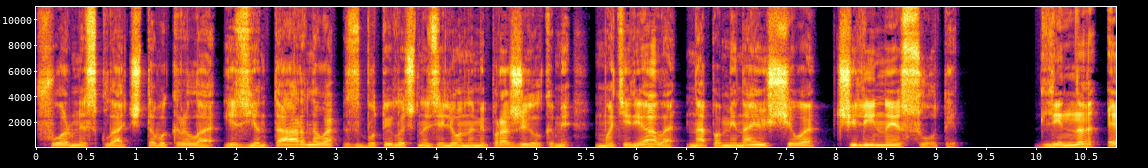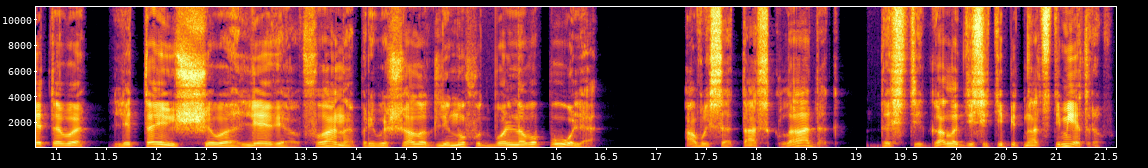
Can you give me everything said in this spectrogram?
в форме складчатого крыла из янтарного с бутылочно-зелеными прожилками материала, напоминающего пчелиные соты. Длина этого летающего левиафана превышала длину футбольного поля, а высота складок достигала 10-15 метров.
